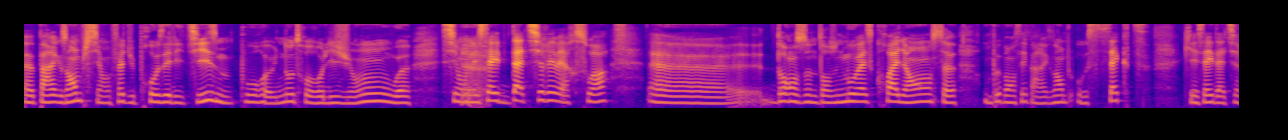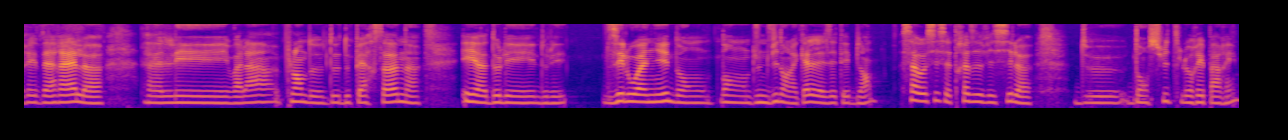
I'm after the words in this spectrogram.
Euh, par exemple, si on fait du prosélytisme pour une autre religion ou euh, si on essaye d'attirer vers soi euh, dans, dans, une mauvaise croyance, on peut penser par exemple aux sectes qui essayent d'attirer vers elles les, voilà, plein de, de, personnes et de les, de les éloigner dans, dans, d'une vie dans laquelle elles étaient bien. Ça aussi, c'est très difficile de, d'ensuite le réparer.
